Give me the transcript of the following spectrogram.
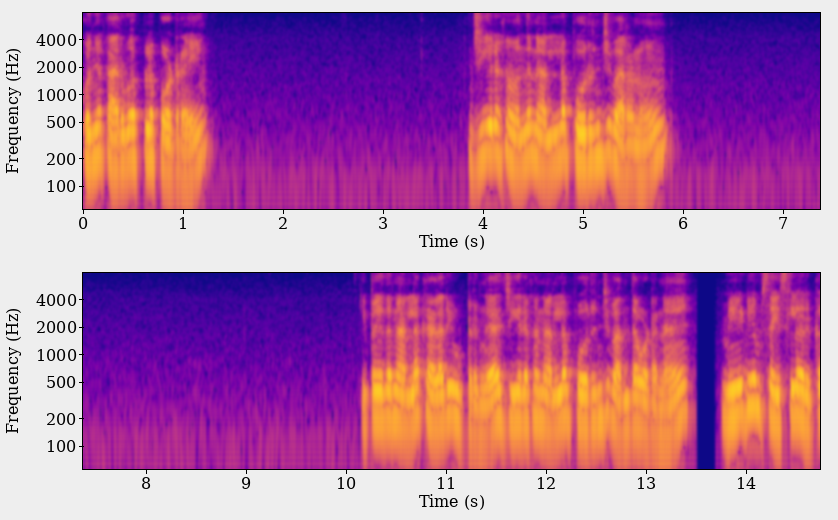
கொஞ்சம் கருவேப்பிலை போடுறேன். ஜீரகம் வந்து நல்லா பொரிஞ்சு வரணும். இப்போ இதை நல்லா கிளறி விட்டுருங்க. ஜீரகம் நல்லா பொரிஞ்சு வந்த உடனே மீடியம் சைஸில் இருக்க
